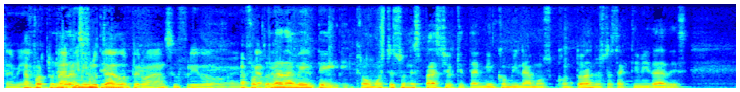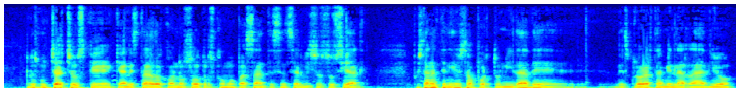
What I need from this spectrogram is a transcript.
también afortunadamente han disfrutado pero han sufrido en afortunadamente como este es un espacio que también combinamos con todas nuestras actividades los muchachos que, que han estado con nosotros como pasantes en servicio social pues han tenido esa oportunidad de, de explorar también la radio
